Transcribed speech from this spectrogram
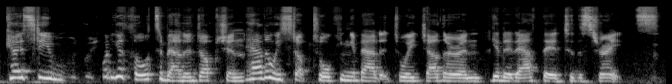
Kirsty, what are your thoughts about adoption? How do we stop talking about it to each other and get it out there to the streets?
